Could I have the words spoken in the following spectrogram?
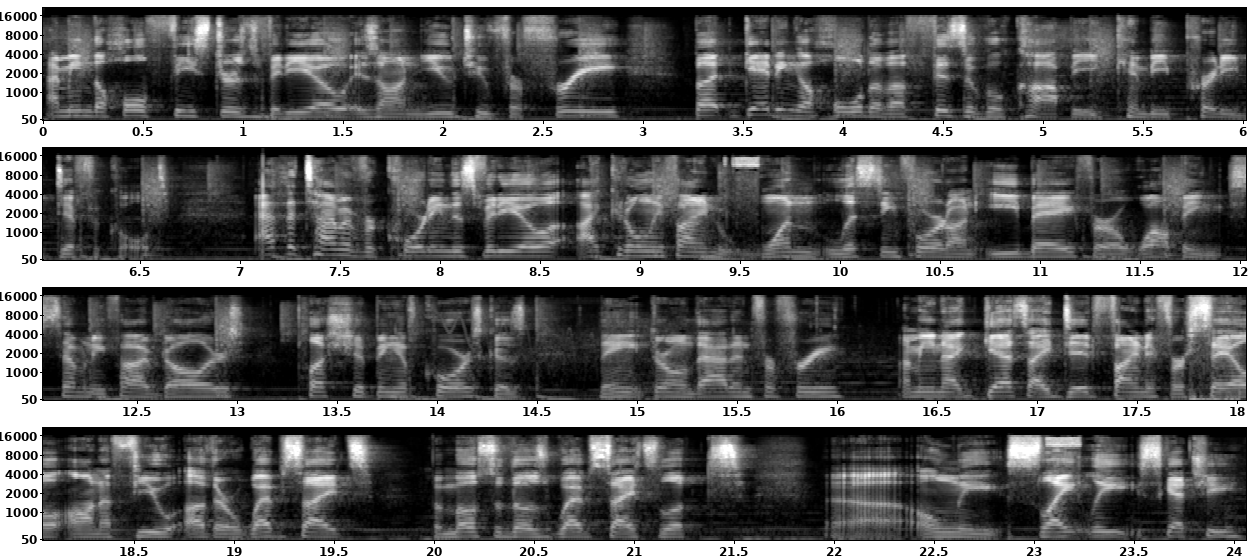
I mean, the whole Feasters video is on YouTube for free, but getting a hold of a physical copy can be pretty difficult. At the time of recording this video, I could only find one listing for it on eBay for a whopping $75, plus shipping of course, because they ain't throwing that in for free. I mean, I guess I did find it for sale on a few other websites, but most of those websites looked uh, only slightly sketchy.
